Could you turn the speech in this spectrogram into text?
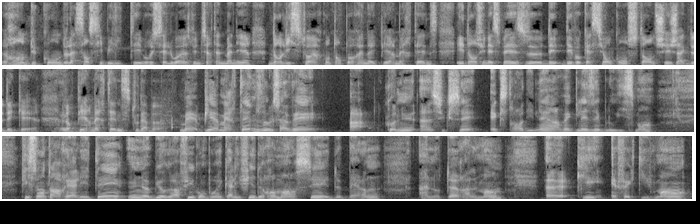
rendu compte de la sensibilité bruxelloise d'une certaine manière dans l'histoire contemporaine avec Pierre Mertens et dans une espèce d'évocation constante chez Jacques de Decker. Alors, Pierre Mertens tout d'abord. Mais Pierre Mertens, vous le savez, a connu un succès extraordinaire avec Les Éblouissements, qui sont en réalité une biographie qu'on pourrait qualifier de romancée de Berne, un auteur allemand, euh, qui effectivement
